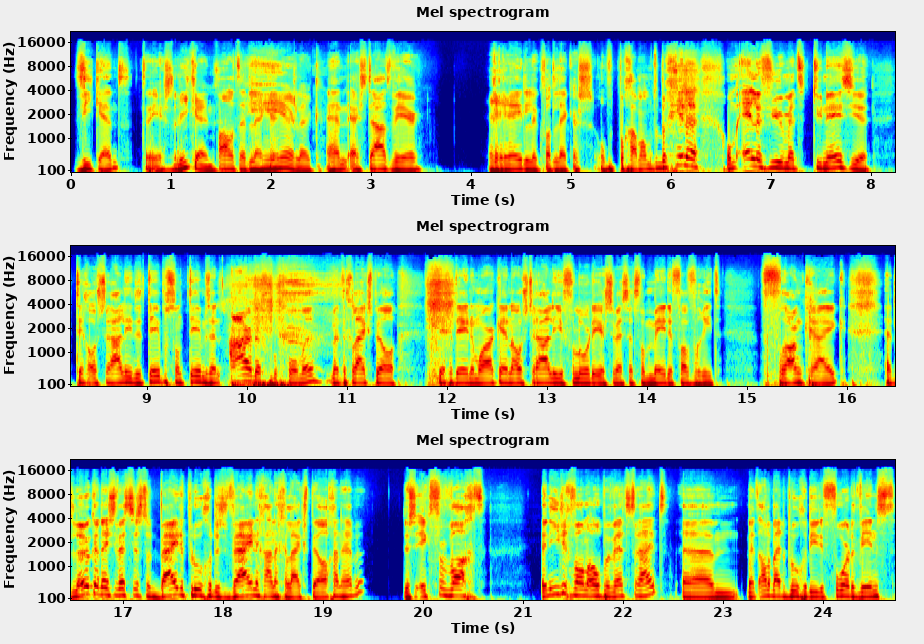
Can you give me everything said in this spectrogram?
Weekend, ten eerste. Weekend. Altijd lekker. Heerlijk. En er staat weer redelijk wat lekkers op het programma. Om te beginnen om 11 uur met Tunesië tegen Australië. De tepels van Tim zijn aardig begonnen met een gelijkspel tegen Denemarken. En Australië verloor de eerste wedstrijd van medefavoriet Frankrijk. Het leuke aan deze wedstrijd is dat beide ploegen dus weinig aan een gelijkspel gaan hebben. Dus ik verwacht in ieder geval een open wedstrijd. Ehm, met allebei de ploegen die voor de winst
